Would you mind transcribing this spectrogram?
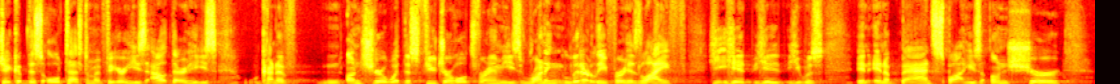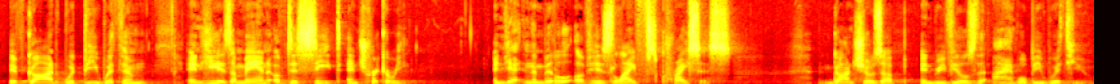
Jacob, this Old Testament figure, he's out there. He's kind of unsure what this future holds for him. He's running literally for his life. He, he, had, he, he was in, in a bad spot. He's unsure if God would be with him. And he is a man of deceit and trickery. And yet, in the middle of his life's crisis, God shows up and reveals that I will be with you.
